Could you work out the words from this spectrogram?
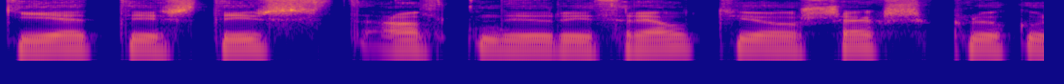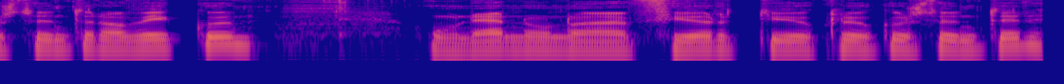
geti styrst allt niður í 36 klukkustundur á vikum Hún er núna 40 klukkustundir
